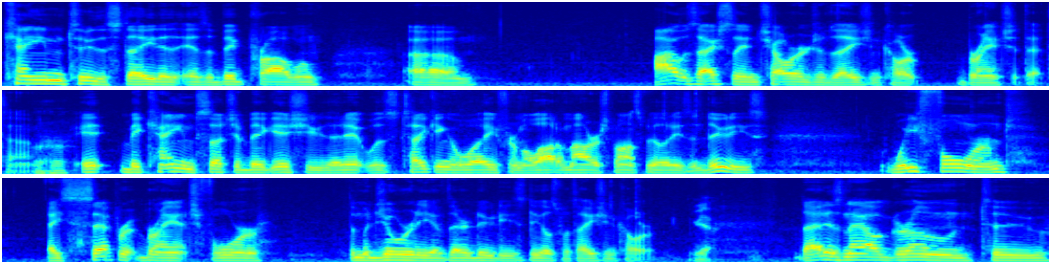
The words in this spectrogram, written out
came to the state as, as a big problem, um, I was actually in charge of the Asian carp branch at that time. It became such a big issue that it was taking away from a lot of my responsibilities and duties. We formed a separate branch for the majority of their duties deals with Asian carp yeah. that has now grown to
